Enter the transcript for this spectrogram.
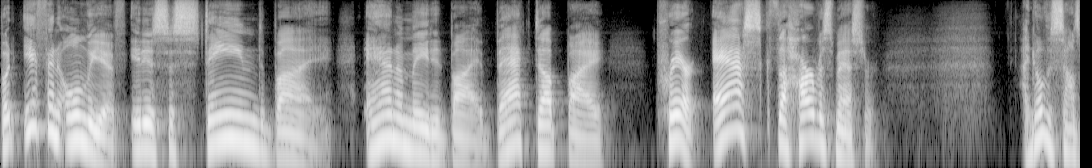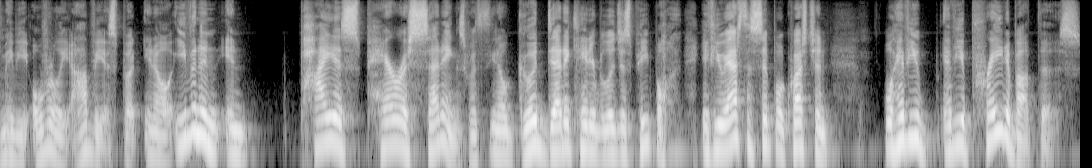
But if and only if it is sustained by, animated by, backed up by prayer, ask the harvest master. I know this sounds maybe overly obvious, but you know, even in, in pious parish settings with you know good dedicated religious people if you ask the simple question well have you have you prayed about this?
